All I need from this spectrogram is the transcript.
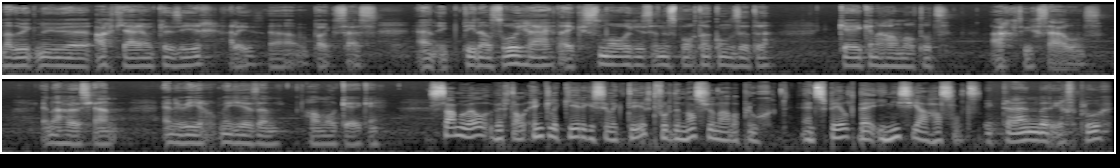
En dat doe ik nu eh, acht jaar met plezier. Allee, pak zes. En ik deed dat zo graag dat ik s'morgens in de sporthal kon zitten, kijken naar handbal tot acht uur s'avonds. En naar huis gaan en weer op mijn gsm handbal kijken. Samuel werd al enkele keren geselecteerd voor de nationale ploeg en speelt bij Initia Hasselt. Ik train bij de eerste ploeg,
